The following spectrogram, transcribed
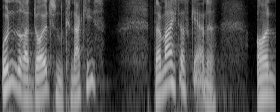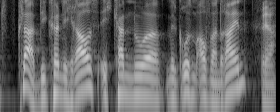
unserer deutschen Knackis, dann mache ich das gerne. Und klar, die können nicht raus, ich kann nur mit großem Aufwand rein. Ja.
